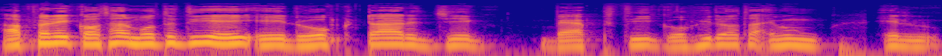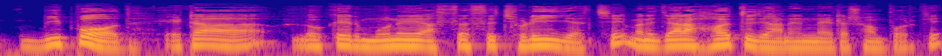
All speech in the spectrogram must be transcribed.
আপনার এই কথার মধ্যে দিয়েই এই রোগটার যে ব্যাপ্তি, গভীরতা এবং এর বিপদ, এটা লোকের মনে আস্তে আস্তে ছড়িয়ে যাচ্ছে। মানে যারা হয়তো জানেন না এটা সম্পর্কে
